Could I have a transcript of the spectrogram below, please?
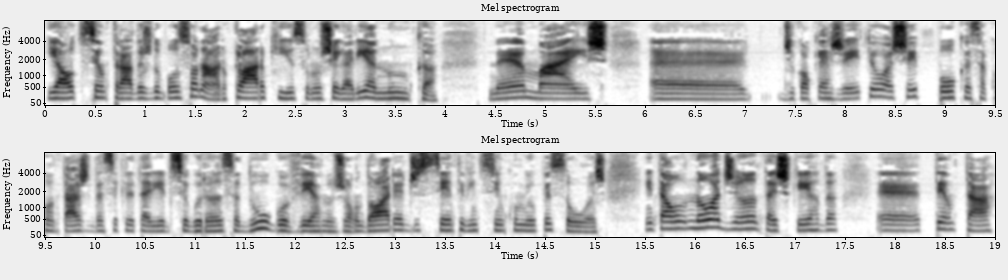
e autocentradas do Bolsonaro. Claro que isso não chegaria nunca, né? Mas é, de qualquer jeito, eu achei pouco essa contagem da Secretaria de Segurança do governo João Dória de 125 mil pessoas. Então, não adianta a esquerda é, tentar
